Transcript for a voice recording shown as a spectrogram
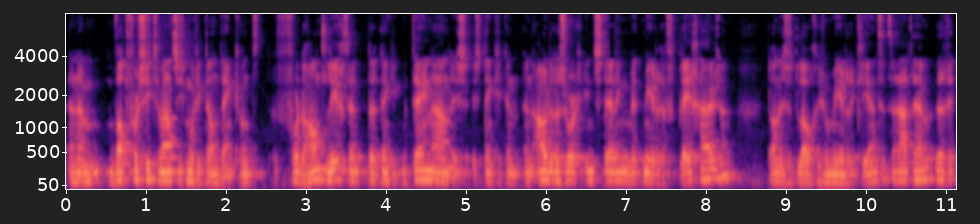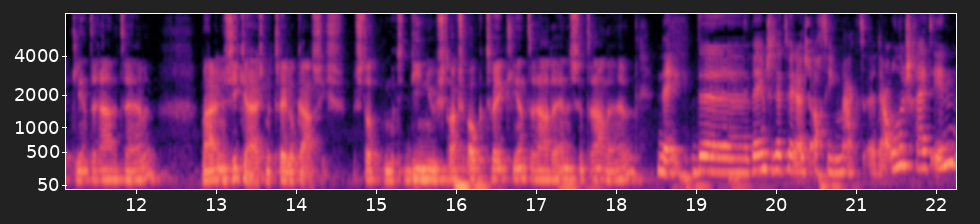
En um, wat voor situaties moet ik dan denken? Want voor de hand ligt, en daar denk ik meteen aan, is, is denk ik een, een oudere zorginstelling met meerdere verpleeghuizen. Dan is het logisch om meerdere cliëntenraden te hebben. Maar een ziekenhuis met twee locaties. Dus dat, moet die nu straks ook twee cliëntenraden en een centrale hebben? Nee, de WMCZ 2018 maakt eh, daar onderscheid in.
